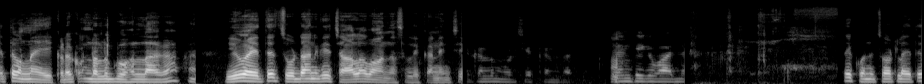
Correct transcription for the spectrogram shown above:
అయితే ఉన్నాయి ఇక్కడ కొండలు గుహల్లాగా. వ్యూ అయితే చూడడానికి చాలా బాగుంది అసలు ఇక్కడ నుంచి. అయితే కొన్ని చోట్ల అయితే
